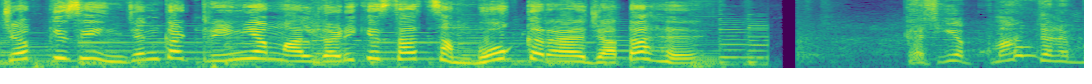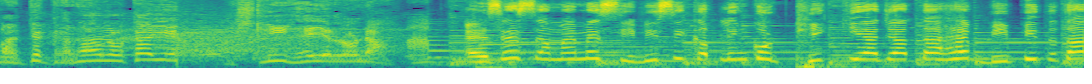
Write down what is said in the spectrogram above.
जब किसी इंजन का ट्रेन या मालगाड़ी के साथ संभोग कराया जाता है कैसी अपमानजनक बातें कर रहा है लड़का ये? अश्लील है ये लोना ऐसे समय में सीबीसी कपलिंग को ठीक किया जाता है बीपी तथा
